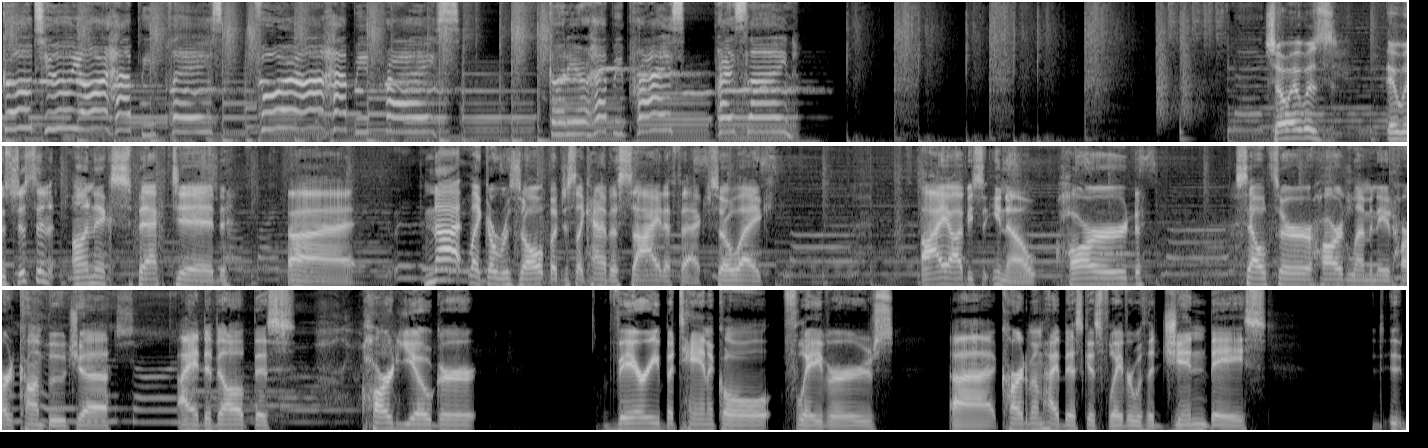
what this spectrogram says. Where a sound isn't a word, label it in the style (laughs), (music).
Go to your happy place for a happy price. Go to your happy price, Priceline. So it was it was just an unexpected uh not like a result but just like kind of a side effect. So like I obviously, you know, hard seltzer, hard lemonade, hard kombucha. I had developed this hard yogurt, very botanical flavors, uh, cardamom hibiscus flavor with a gin base,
